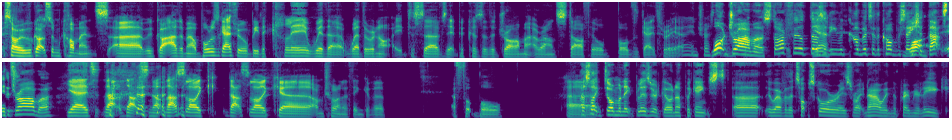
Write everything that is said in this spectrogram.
Sorry, we've got some comments. Uh, we've got Adam L. Baldur's Gate 3 will be the clear wither whether or not it deserves it because of the drama around Starfield Baldur's Gate 3. Yeah, interesting. What drama? Starfield doesn't even come into the conversation. What- That's the drama. Yeah, it's that that's not that's like that's like uh I'm trying to think of a a football uh That's like Dominic Blizzard going up against uh, whoever the top scorer is right now in the Premier League.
